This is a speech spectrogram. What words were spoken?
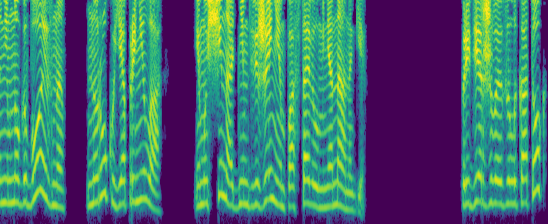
немного боязно, но руку я приняла, и мужчина одним движением поставил меня на ноги. Придерживая за локоток,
